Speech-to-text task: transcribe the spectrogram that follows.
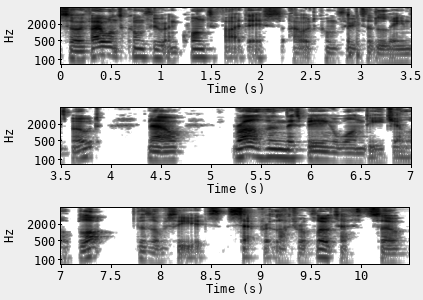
So if I want to come through and quantify this, I would come through to the lanes mode. Now, rather than this being a 1D jello block, there's obviously its separate lateral flow test. So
